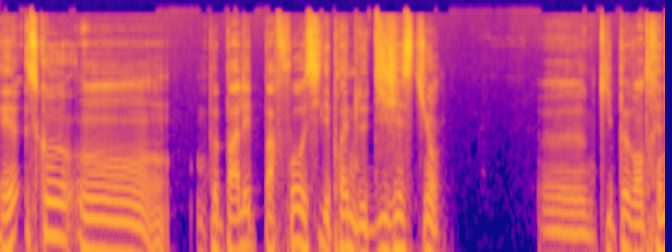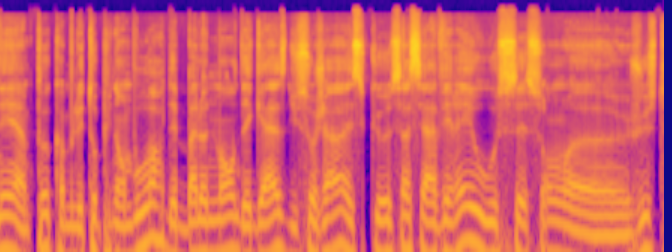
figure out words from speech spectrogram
Est-ce qu'on peut parler parfois aussi des problèmes de digestion euh, qui peuvent entraîner un peu comme les topinambours, des ballonnements, des gaz, du soja? Est-ce que ça c'est avéré ou ce sont juste,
